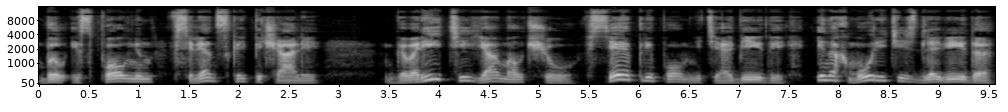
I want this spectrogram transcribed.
был исполнен вселенской печали. «Говорите, я молчу, все припомните обиды, и нахмуритесь для вида,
